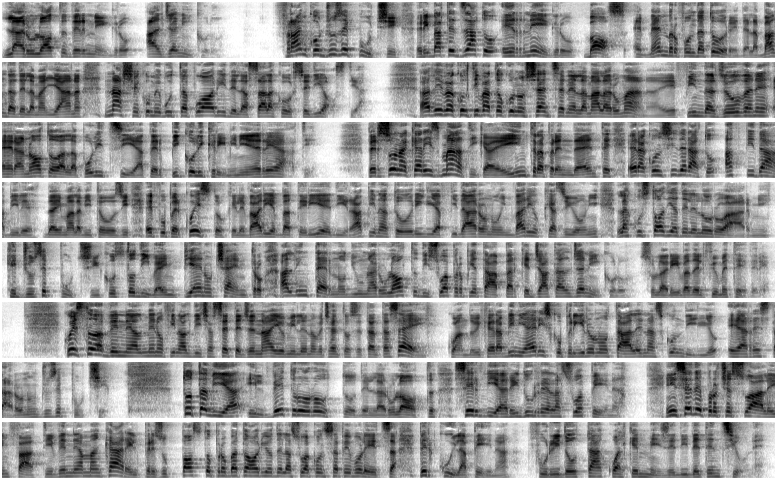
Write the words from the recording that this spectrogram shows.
La roulotte del negro al Gianicolo. Franco Giuseppucci, ribattezzato Er Negro, boss e membro fondatore della banda della Magliana, nasce come buttafuori della sala corse di Ostia. Aveva coltivato conoscenze nella mala romana e fin da giovane era noto alla polizia per piccoli crimini e reati. Persona carismatica e intraprendente, era considerato affidabile dai malavitosi e fu per questo che le varie batterie di rapinatori gli affidarono in varie occasioni la custodia delle loro armi, che Giuseppucci custodiva in pieno centro all'interno di una roulotte di sua proprietà parcheggiata al Gianicolo, sulla riva del fiume Tevere. Questo avvenne almeno fino al 17 gennaio 1976, quando i carabinieri scoprirono tale nascondiglio e arrestarono Giuseppucci. Tuttavia, il vetro rotto della roulotte servì a ridurre la sua pena. In sede processuale, infatti, venne a mancare il presupposto probatorio della sua consapevolezza, per cui la pena fu ridotta a qualche mese di detenzione.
